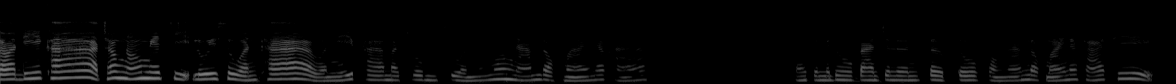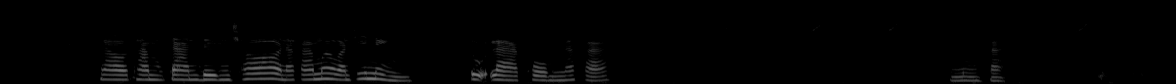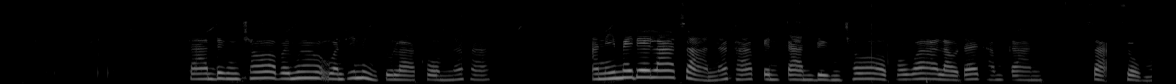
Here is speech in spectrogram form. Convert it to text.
สวัสดีค่ะ ช่องน้องเมจิลุยสวนค่ะ วันนี้พามาชมสวนมะม่วงน้ำดอกไม้นะคะ เราจะมาดูการเจริญเติบโตของน้ำดอกไม้นะคะ ที่เราทำการดึงช่อนะคะ เมื่อวันที่หนึ่งตุลาคมนะคะนี่ค่ะ การดึงช่อไปเมื่อวันที่หนึ่งตุลาคมนะคะ อันนี้ไม่ได้ล่าสารนะคะ เป็นการดึงช่อ เพราะว่าเราได้ทำการสะสม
